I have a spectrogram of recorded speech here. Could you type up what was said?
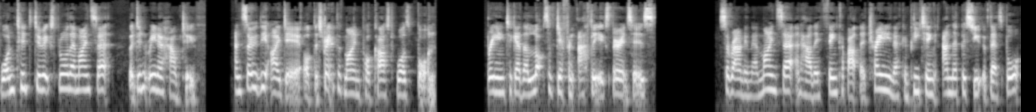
wanted to explore their mindset but didn't really know how to. And so the idea of the Strength of Mind podcast was born, bringing together lots of different athlete experiences surrounding their mindset and how they think about their training, their competing, and their pursuit of their sport,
